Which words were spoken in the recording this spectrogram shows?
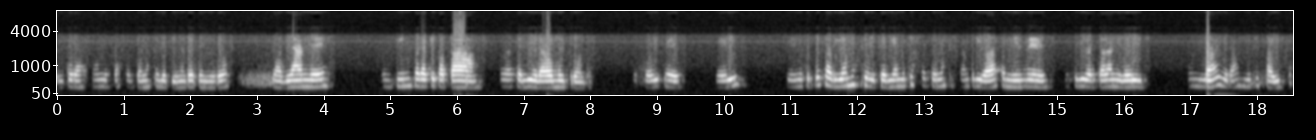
el corazón de estas personas que lo tienen retenido se ablande, en fin, para que papá pueda ser liberado muy pronto. Porque que él, que nosotros sabíamos que, había muchas personas que están privadas también de, su libertad a nivel mundial, ¿verdad? Muchos países,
